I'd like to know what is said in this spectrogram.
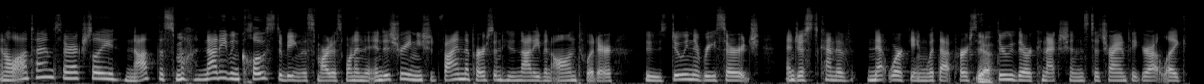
And a lot of times they're actually not the smart, not even close to being the smartest one in the industry. And you should find the person who's not even on Twitter, who's doing the research and just kind of networking with that person yeah. through their connections to try and figure out, like,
